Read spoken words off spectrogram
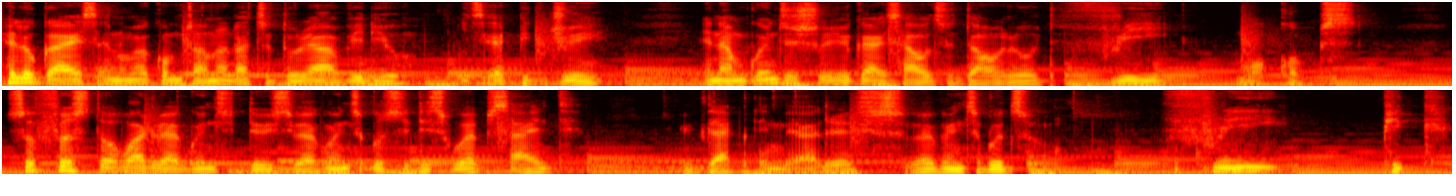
Hello guys and welcome to another tutorial video. It's Epic Dre and I'm going to show you guys how to download free mockups. So first off what we are going to do is we are going to go to this website. You type in the address. We're going to go to free pick.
